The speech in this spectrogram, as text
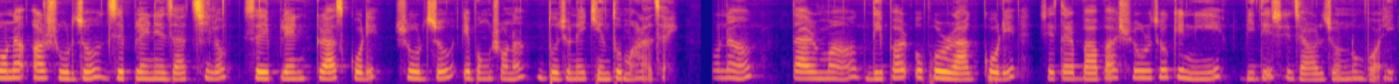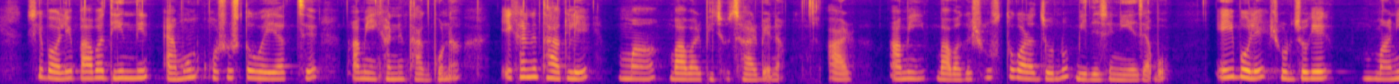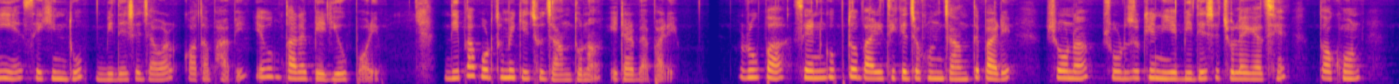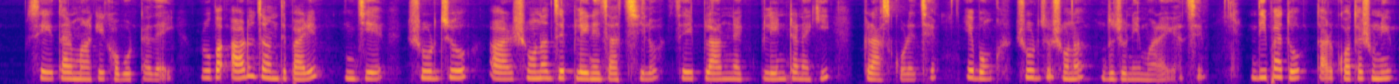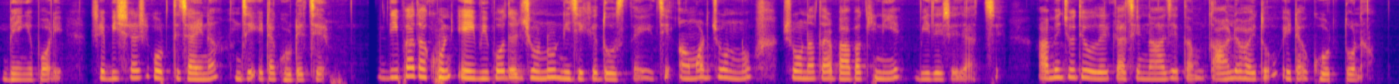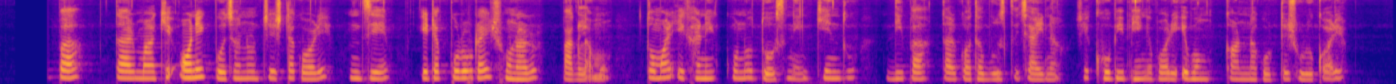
সোনা আর সূর্য যে প্লেনে যাচ্ছিল, সেই প্লেন ক্র্যাশ করে সূর্য এবং সোনা দুজনেই কিন্তু মারা যায়। সোনা তার মা দীপার ওপর রাগ করে সে তার বাবা সূর্যকে নিয়ে বিদেশে যাওয়ার জন্য বলে। সে বলে, বাবা, দিন দিন এমন অসুস্থ হয়ে যাচ্ছে, আমি এখানে থাকব না। এখানে থাকলে মা বাবার পিছু ছাড়বে না। আর আমি বাবাকে সুস্থ করার জন্য বিদেশে নিয়ে যাব। এই বলে সূর্যকে মানিয়ে সে কিন্তু বিদেশে যাওয়ার কথা ভাবে এবং তারা বেরিয়েও পড়ে। দীপা প্রথমে কিছু জানতো না এটার ব্যাপারে। রূপা সেনগুপ্ত বাড়ি থেকে যখন জানতে পারে সোনা সূর্যকে নিয়ে বিদেশে চলে গেছে, তখন সে তার মাকে খবরটা দেয়। রূপা আরও জানতে পারে যে সূর্য আর সোনা যে প্লেনে যাচ্ছিল, সেই প্লান প্লেনটা নাকি ক্রাশ করেছে এবং সূর্য, সোনা দুজনেই মারা গেছে। দীপা তো তার কথা শুনে ভেঙে পড়ে। সে বিশ্বাসই করতে চায় না যে এটা ঘটেছে। দীপা তখন এই বিপদের জন্য নিজেকে দোষ দেয় যে আমার জন্য সোনা তার বাবাকে নিয়ে বিদেশে যাচ্ছে। আমি যদি ওদের কাছে না যেতাম, তাহলে হয়তো এটা ঘটতো না। দীপা তার মাকে অনেক বোঝানোর চেষ্টা করে যে এটা পুরোটাই সোনার পাগলামো। তোমার এখানে কোনো দোষ নেই, কিন্তু দীপা তার কথা বুঝতে চায় না। সে খুবই ভেঙে পড়ে এবং কান্না করতে শুরু করে।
